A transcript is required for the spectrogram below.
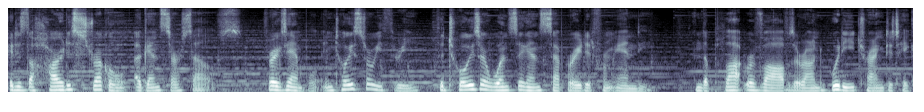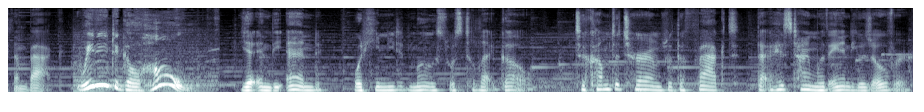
It is the hardest struggle against ourselves. For example, in Toy Story 3, the toys are once again separated from Andy, and the plot revolves around Woody trying to take them back. We need to go home. Yet in the end, what he needed most was to let go, to come to terms with the fact that his time with Andy was over,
